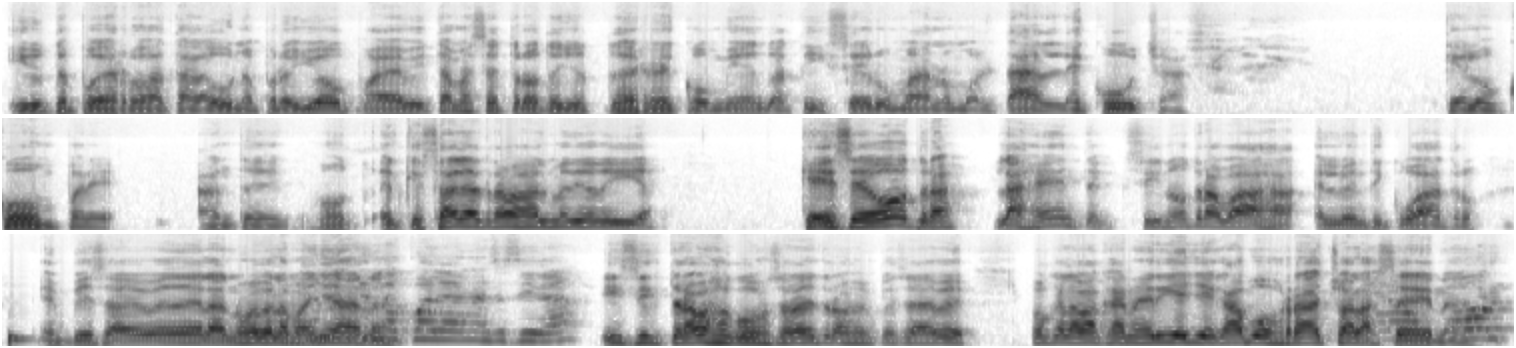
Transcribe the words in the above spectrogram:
Y usted puede rodar hasta la una. Pero yo, para evitarme ese trote, yo te recomiendo a ti, ser humano mortal, escucha, que lo compre antes. El que sale a trabajar al mediodía, que ese otra, la gente, si no trabaja el 24, empieza a beber de las 9 de la no mañana. cuál es la necesidad. Y si trabaja con sala de trabajo, empieza a beber. Porque la bacanería llega borracho a la ¿Pero cena. ¿Por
